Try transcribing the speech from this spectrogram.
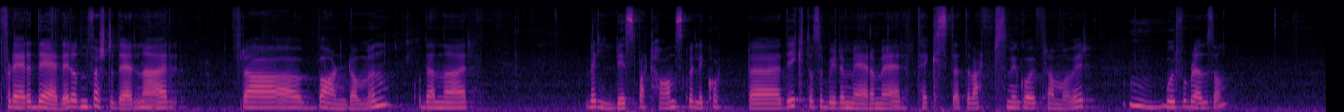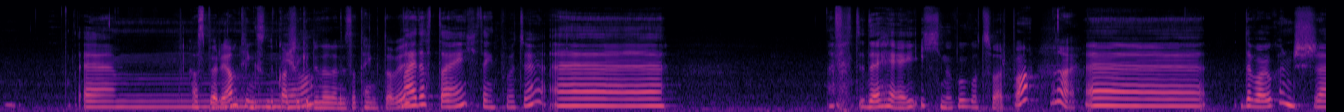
flere deler, og den første delen er fra barndommen. Og den er veldig spartansk, veldig korte dikt. Og så blir det mer og mer tekst etter hvert som vi går framover. Mm. Hvorfor ble det sånn? Um, jeg spør jeg om ting som du kanskje ja. ikke du nødvendigvis har tenkt over? Nei, dette har jeg ikke tenkt på, vet du. Uh, vet du det har jeg ikke noe godt svar på. Uh, det var jo kanskje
